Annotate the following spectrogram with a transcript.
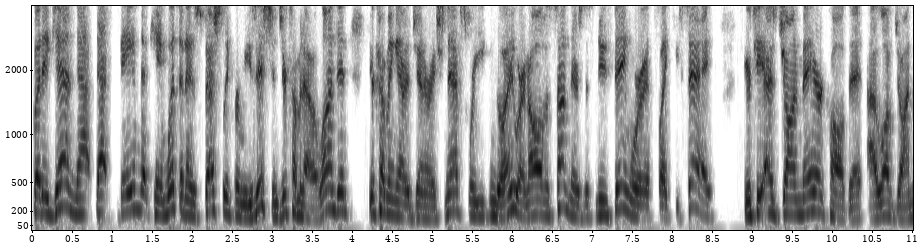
but again, that that fame that came with it, and especially for musicians, you're coming out of London, you're coming out of Generation X, where you can go anywhere, and all of a sudden, there's this new thing where it's like you say, your t- as John Mayer called it. I love John,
